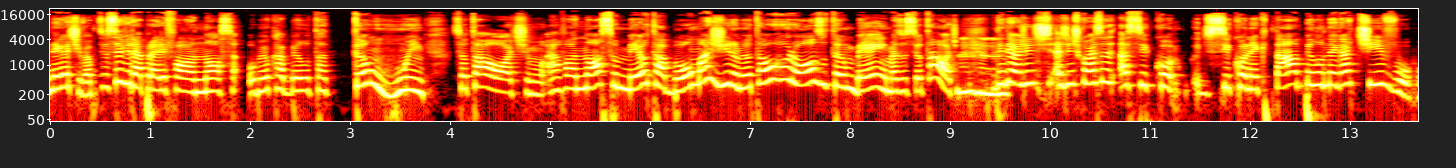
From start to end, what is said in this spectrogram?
negativa. Se você virar para ela e falar, nossa, o meu cabelo tá tão ruim, o seu tá ótimo. Ela fala, nossa, o meu tá bom, imagina, o meu tá horroroso também, mas o seu tá ótimo. Uhum. Entendeu? A gente, a gente começa a se, co se conectar pelo negativo.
